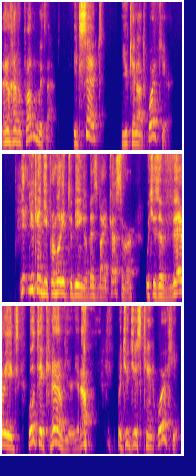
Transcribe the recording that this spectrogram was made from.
I don't have a problem with that, except you cannot work here. You, can be promoted to being a Best Buy customer, which is a very, ex- we'll take care of you, you know, but you just can't work here.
